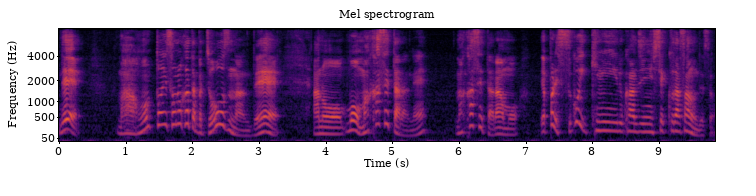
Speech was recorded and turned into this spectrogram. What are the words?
でまあ本当にその方やっぱ上手なんであのもう任せたらね任せたらもうやっぱりすごい気に入る感じにしてくださるんですよ。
